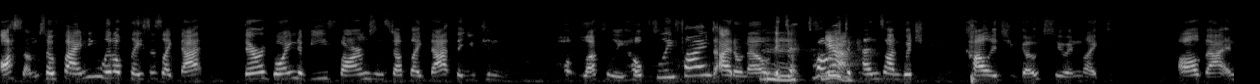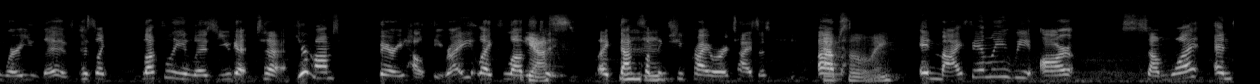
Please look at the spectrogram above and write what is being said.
awesome. So finding little places like that, there are going to be farms and stuff like that that you can ho- luckily hopefully find i don't know mm-hmm. it totally yeah. depends on which college you go to and like all that and where you live because like luckily liz you get to your mom's very healthy right like love yes. to, like that's mm-hmm. something she prioritizes um, absolutely in my family we are somewhat and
